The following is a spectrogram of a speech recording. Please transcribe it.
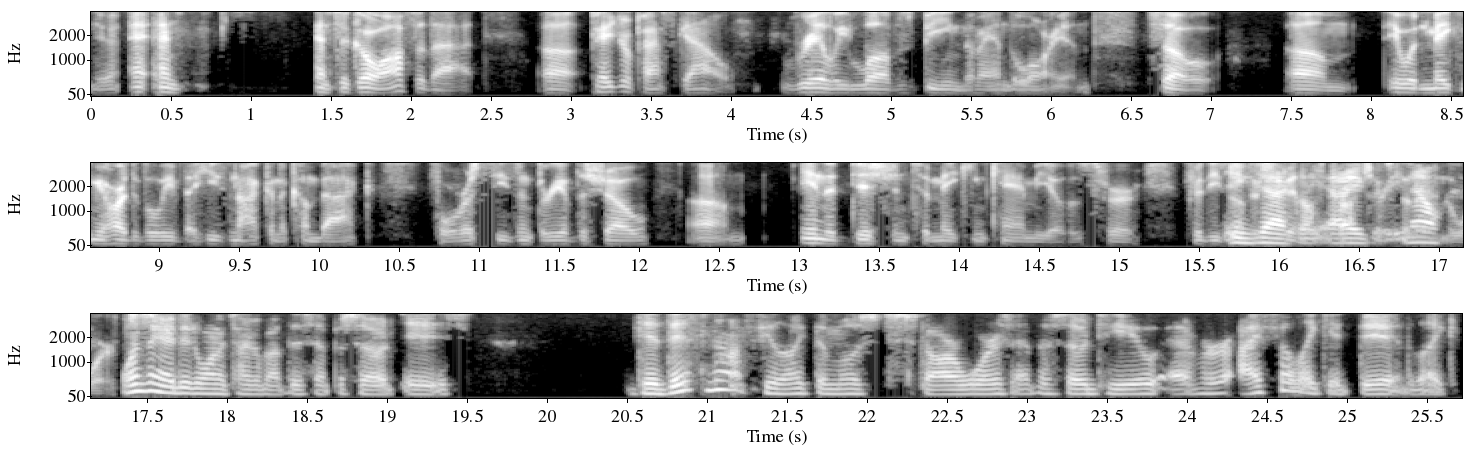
Yeah, and, and and to go off of that, uh, Pedro Pascal really loves being the Mandalorian. So um, it would make me hard to believe that he's not going to come back for season three of the show. Um, in addition to making cameos for for these Exactly, other spin-off projects that Now, are in the works. One thing I did want to talk about this episode is did this not feel like the most Star Wars episode to you ever? I felt like it did. Like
